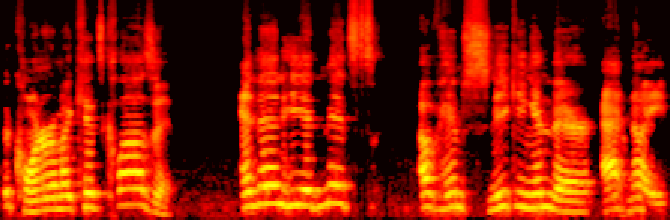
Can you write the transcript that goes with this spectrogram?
The corner of my kid's closet. And then he admits of him sneaking in there at night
